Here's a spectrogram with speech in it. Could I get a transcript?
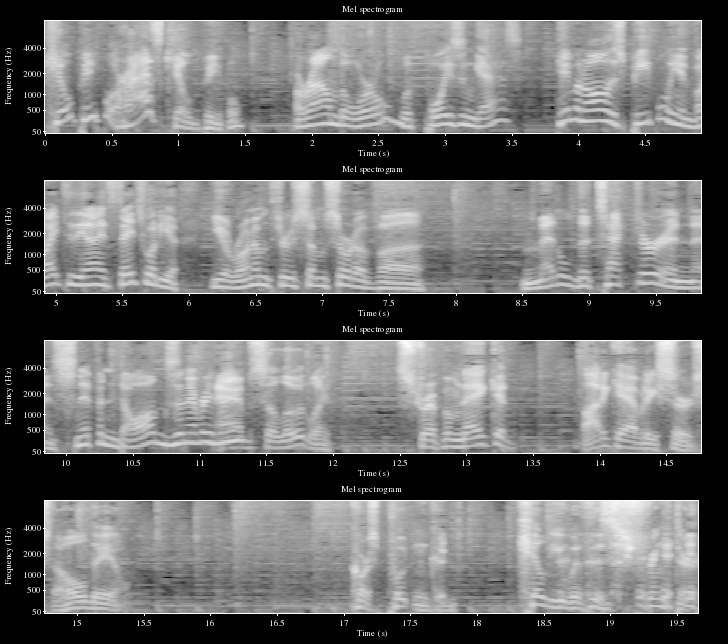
kill people or has killed people around the world with poison gas? Him and all his people, you invite to the United States. What do you you run him through some sort of uh, metal detector and uh, sniffing dogs and everything? Absolutely. Strip him naked. Body cavity search. The whole deal. Of course, Putin could kill you with his sphincter.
